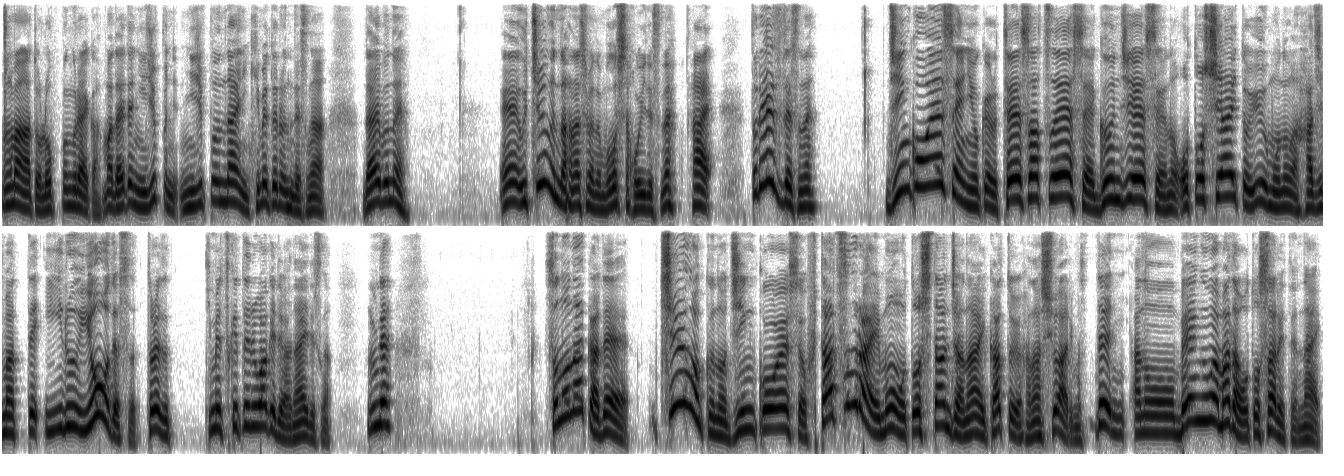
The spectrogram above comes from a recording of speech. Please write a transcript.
まああと6分ぐらいか。まあ大体20分、20分内に決めてるんですが、だいぶね、えー、宇宙軍の話まで戻した方がいいですね。はい。とりあえずですね、人工衛星における偵察衛星、軍事衛星の落とし合いというものが始まっているようです。とりあえず決めつけてるわけではないですが。んで、その中で、中国の人工衛星を2つぐらいも落としたんじゃないかという話はあります。で、あの、米軍はまだ落とされてない。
